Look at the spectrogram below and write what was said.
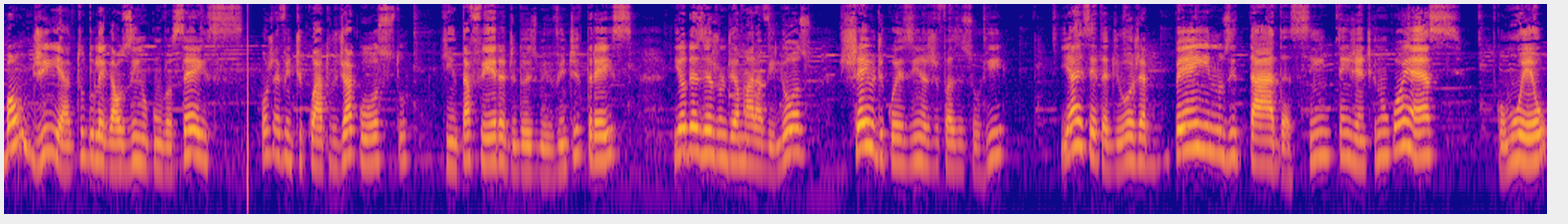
Bom dia, tudo legalzinho com vocês? Hoje é 24 de agosto, quinta-feira de 2023, e eu desejo um dia maravilhoso, cheio de coisinhas de fazer sorrir. E a receita de hoje é bem inusitada, sim, tem gente que não conhece, como eu.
